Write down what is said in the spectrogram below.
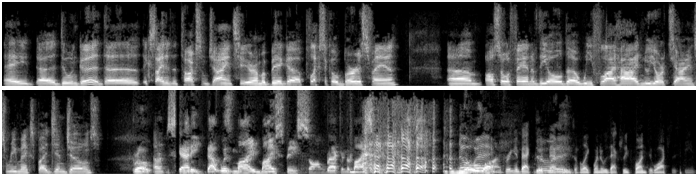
Hey, uh, doing good. Uh, excited to talk some Giants here. I'm a big uh, Plaxico Burress fan. Um, also a fan of the old uh, "We Fly High" New York Giants remix by Jim Jones. Bro, Scatty, that was my MySpace song back in the MySpace. no, no way. Bringing back good no memories way. of like when it was actually fun to watch this team.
